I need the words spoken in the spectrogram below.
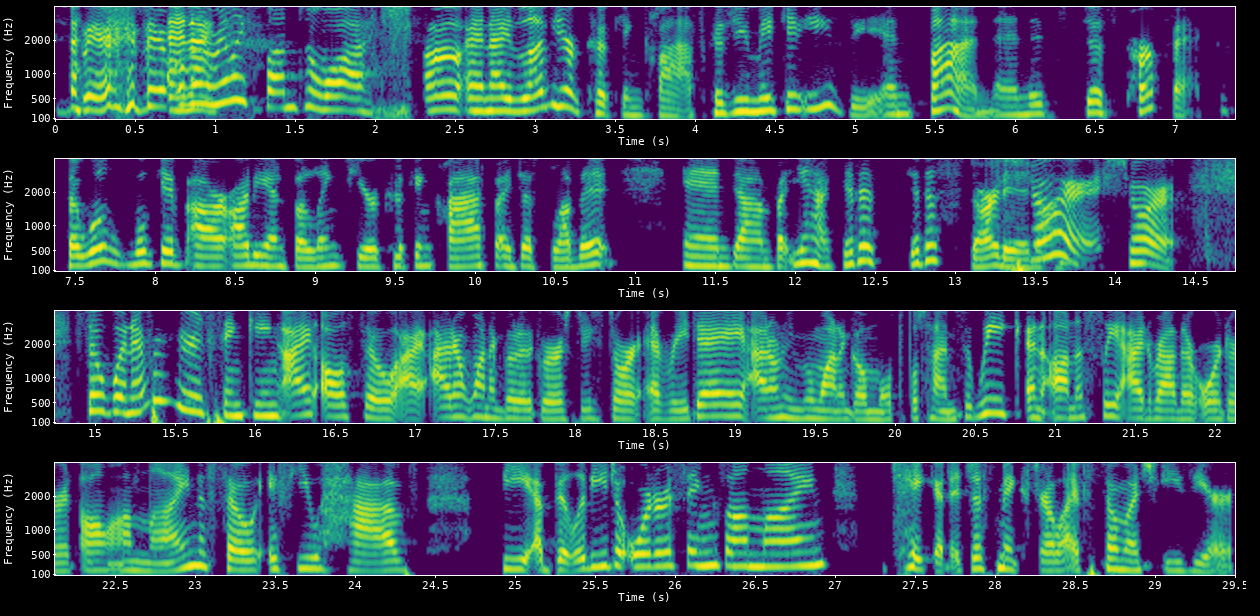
they're, they're, and they're I, really fun to watch. Oh, and I love your cooking class because you make it easy and fun and it's just perfect. So we'll we'll give our audience a link to your cooking class. I just love it. And um, but yeah, get us get us started. Sure, sure. So whenever you're thinking, I also I, I don't want to go to the grocery store every day. I don't even want to go multiple times a week. And honestly, I'd rather order it all online. So if you have the ability to order things online, take it. It just makes your life so much easier.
